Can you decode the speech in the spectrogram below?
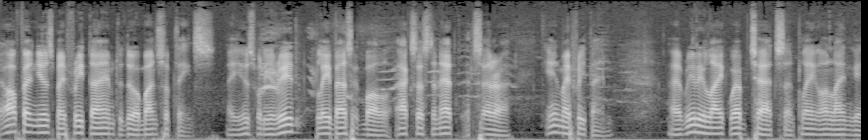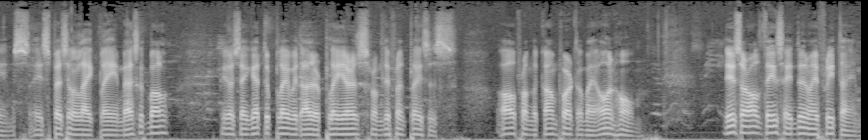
often use my free time to do a bunch of things. I usually read, play basketball, access the net, etc. in my free time. I really like web chats and playing online games. I especially like playing basketball because I get to play with other players from different places, all from the comfort of my own home. These are all things I do in my free time.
